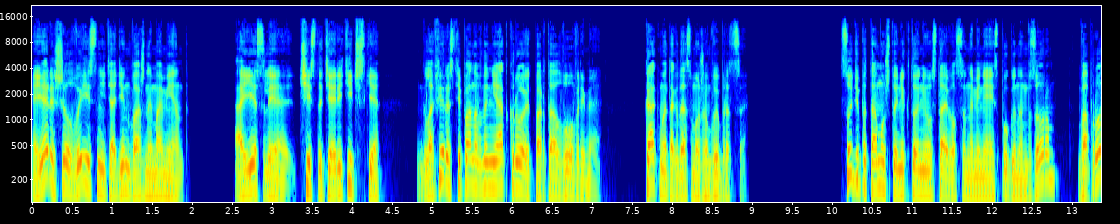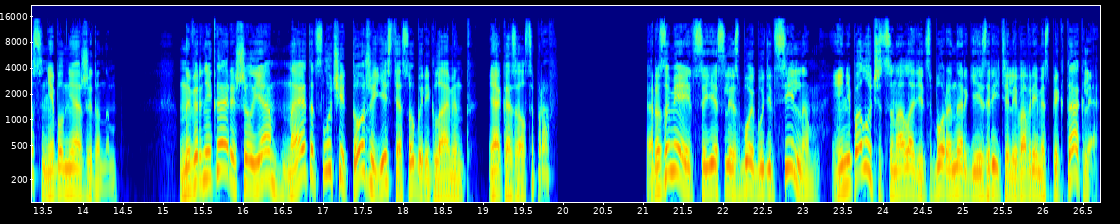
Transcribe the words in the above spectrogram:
я решил выяснить один важный момент. А если, чисто теоретически, Глафира Степановна не откроет портал вовремя, как мы тогда сможем выбраться? Судя по тому, что никто не уставился на меня испуганным взором, вопрос не был неожиданным. Наверняка, решил я, на этот случай тоже есть особый регламент, и оказался прав. Разумеется, если сбой будет сильным и не получится наладить сбор энергии зрителей во время спектакля,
